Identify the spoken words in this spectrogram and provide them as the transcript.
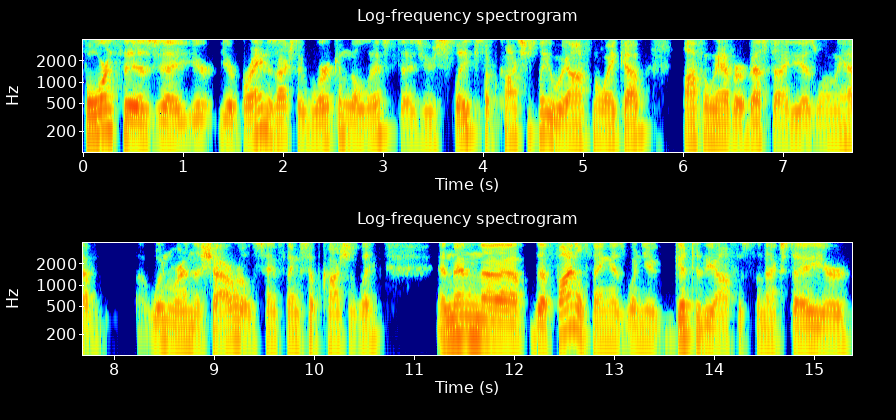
fourth is uh, your your brain is actually working the list as you sleep subconsciously. We often wake up. Often we have our best ideas when we have when we're in the shower. The same thing subconsciously. And then the final thing is when you get to the office the next day, you're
